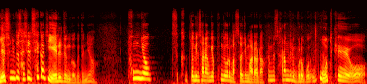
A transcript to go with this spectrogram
예수님도 사실 세 가지 예를 든 거거든요. 폭력적인 사람에게 폭력으로 맞서지 말아라. 그러면 사람들이 물어보고 어, 어떻게 해요?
